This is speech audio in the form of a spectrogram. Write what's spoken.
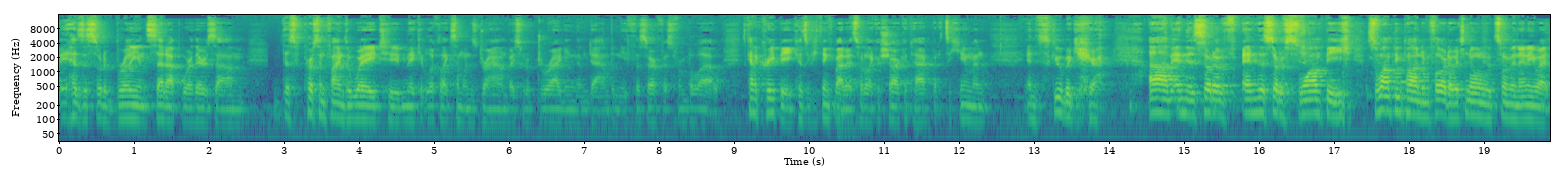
it has this sort of brilliant setup where there's um, this person finds a way to make it look like someone's drowned by sort of dragging them down beneath the surface from below. It's kind of creepy because if you think about it, it's sort of like a shark attack, but it's a human in scuba gear. Um, and this sort of and this sort of swampy swampy pond in Florida, which no one would swim in anyway.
